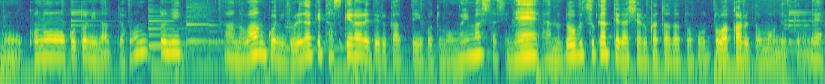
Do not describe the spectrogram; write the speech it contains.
もうこのことになって本当にあのワンコにどれだけ助けられてるかっていうことも思いましたしねあの動物飼ってらっしゃる方だと本当わかると思うんですけどね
